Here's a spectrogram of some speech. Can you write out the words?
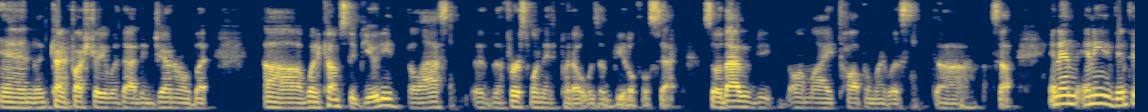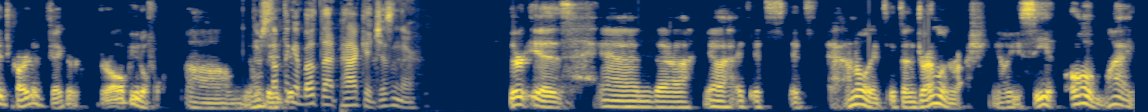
and I'm kind of frustrated with that in general. But uh, when it comes to beauty, the last, uh, the first one they put out was a beautiful set. So that would be on my top of my list uh, stuff. And then any vintage carded figure, they're all beautiful. Um, you know, There's something about that package, isn't there? There is, and uh, yeah, it, it's it's I don't know, it's it's an adrenaline rush. You know, you see it. Oh my,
